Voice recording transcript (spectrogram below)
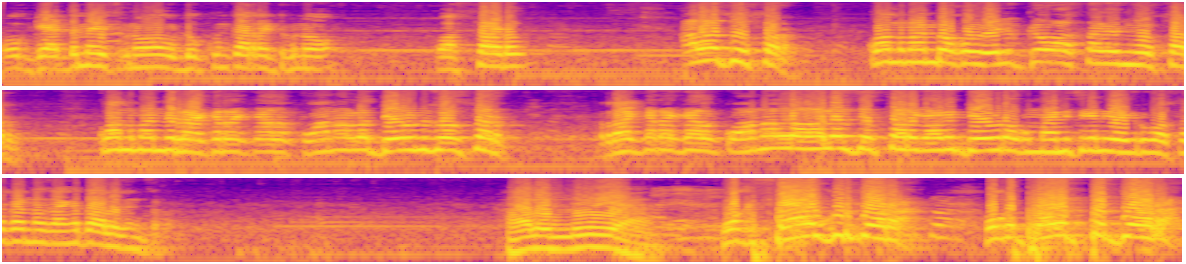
ఓ గెడ్డ మేసుకునో ఒక డుక్కుని కర్రెట్టుకునో వస్తాడు. అలా చూస్తారు. కొంతమంది ఒక వెలుగుగా వస్తాడని చూస్తారు. కొంతమంది రకరకాల కోణంలో దేవుడిని చూస్తారు. రకరకాల కోణాల్లో ఆలోచిస్తారు కానీ దేవుడు ఒక మనిషికి దగ్గరికి వస్తాడన్న సంగతి ఆలోచించరు. హల్లెలూయా. ఒక సేవకుడి ద్వారా ఒక ప్రవక్త ద్వారా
